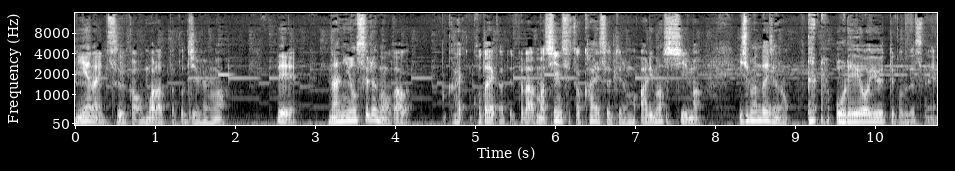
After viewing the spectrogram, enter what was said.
見えない通貨をもらったと自分は。で何をするのが答えかと言ったら、まあ、親切を返すっていうのもありますし、まあ、一番大事なの お礼を言うってことですね。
